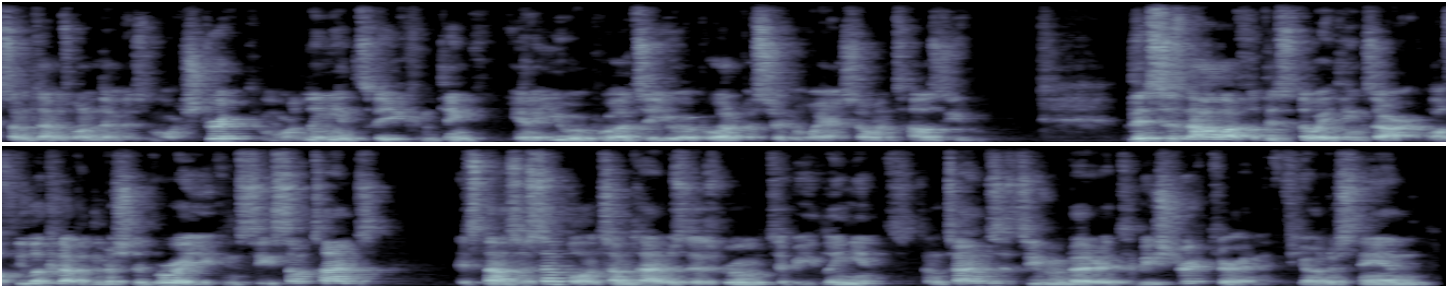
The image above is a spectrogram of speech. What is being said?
Sometimes one of them is more strict, more lenient. So you can think, you know, you were let's say you were brought up a certain way, or someone tells you, this is the halacha, this is the way things are. Well, if you look it up in the Mishnah Berurah, you can see sometimes it's not so simple, and sometimes there's room to be lenient. Sometimes it's even better to be stricter. And if you understand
